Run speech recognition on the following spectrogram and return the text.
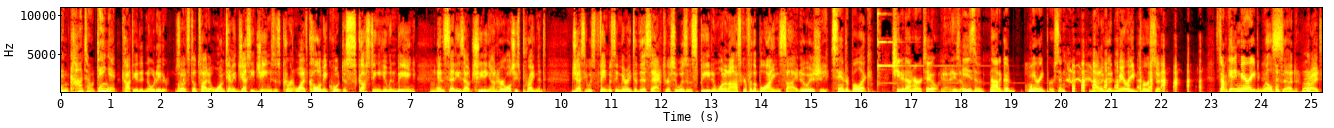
Encanto. Dang it. Katya didn't know it either, so it's still tied at one. Tammy, Jesse James's current wife called him a quote disgusting human being and said he's out cheating on her while she's pregnant. Jesse was famously married to this actress who was in Speed and won an Oscar for The Blind Side. Who is she? Sandra Bullock. Cheated on her, too. Yeah, he's a, He's a, not a good married person. not a good married person. Stop getting married. Well said. right.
